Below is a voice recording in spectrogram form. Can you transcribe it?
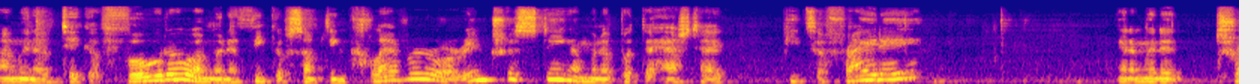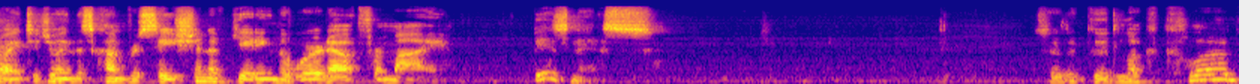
I'm going to take a photo. I'm going to think of something clever or interesting. I'm going to put the hashtag Pizza Friday, and I'm going to try to join this conversation of getting the word out for my business. So the Good Luck Club,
